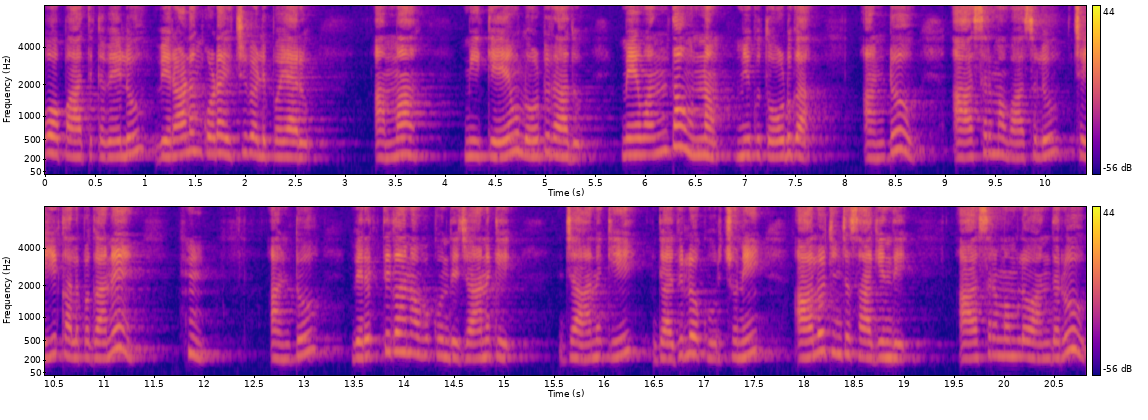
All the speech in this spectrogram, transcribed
ఓ పాతిక వేలు విరాళం కూడా ఇచ్చి వెళ్ళిపోయారు. అమ్మా మీకేం లోటు రాదు. మేమంతా ఉన్నాం మీకు తోడుగా అంటూ ఆశ్రమ వాసులు చెయ్యి కలపగానే అంటూ విరక్తిగా నవ్వుకుంది జానకి. జానకి గదిలో కూర్చుని ఆలోచించసాగింది. ఆశ్రమంలో అందరూ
